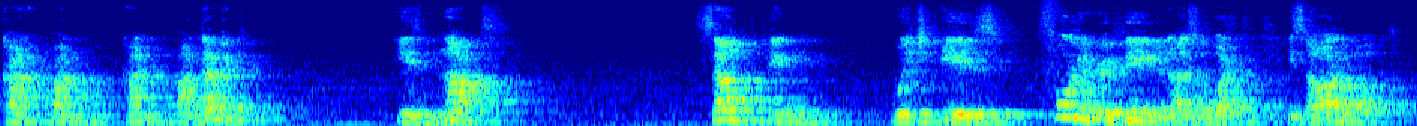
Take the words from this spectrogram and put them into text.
can, pan, pan, pandemic is not something which is fully revealed as to what it's all about.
